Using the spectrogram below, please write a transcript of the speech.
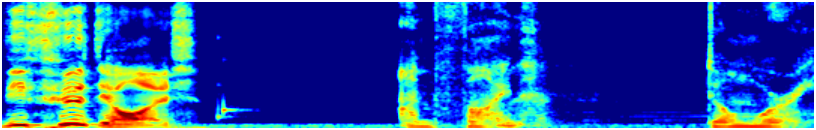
Wie fühlt ihr euch? I'm fine. Don't worry.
